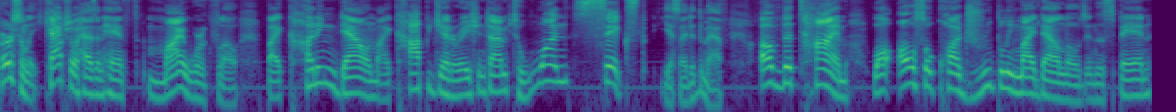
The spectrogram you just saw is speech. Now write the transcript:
Personally, Capsho has enhanced my workflow by cutting down my copy generation time to one sixth, yes, I did the math, of the time while also quadrupling my downloads in the span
